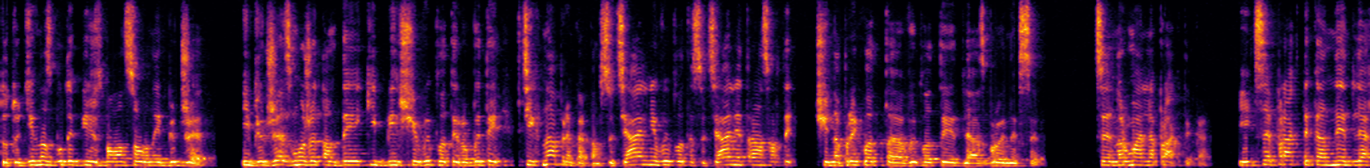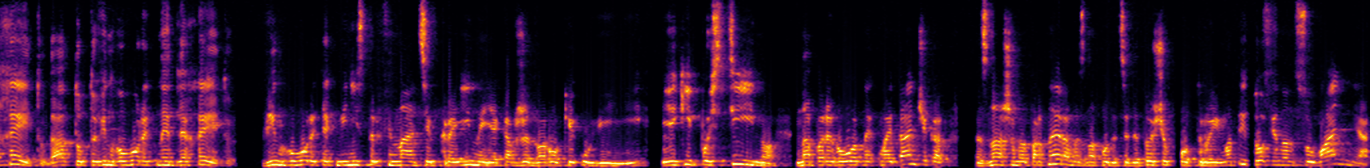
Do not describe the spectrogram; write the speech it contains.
то тоді в нас буде більш збалансований бюджет, і бюджет зможе там деякі більші виплати робити в тих напрямках, там соціальні виплати, соціальні транспорти, чи, наприклад, е, виплати для збройних сил. Це нормальна практика. І це практика не для хейту. Да? Тобто він говорить не для хейту. Він говорить як міністр фінансів країни, яка вже два роки у війні, і який постійно на переговорних майданчиках з нашими партнерами знаходиться для того, щоб отримати дофінансування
